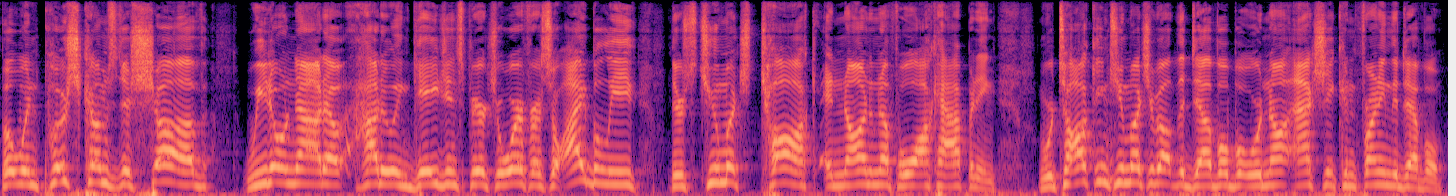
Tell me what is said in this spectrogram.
But when push comes to shove, we don't know how to engage in spiritual warfare. So I believe there's too much talk and not enough walk happening. We're talking too much about the devil, but we're not actually confronting the devil.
